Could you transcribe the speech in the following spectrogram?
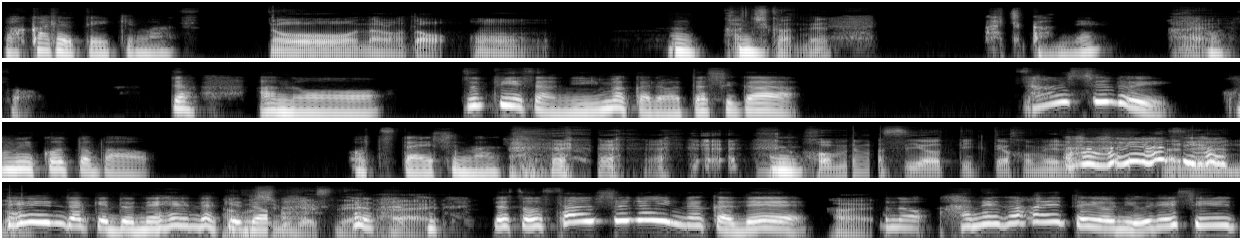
分かれていきます。おー、なるほど。うん。うん。観。価値観ね。価値観ね。はいそう。そう。じゃあ、あのーズッピーさんに今から私が3種類褒め言葉をお伝えします。うん褒めますよって言って褒める。褒めますよって変だけどね、変だけど。楽しみですね。はい。でその3種類の中で、はい。この羽が生えたように嬉しいっ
